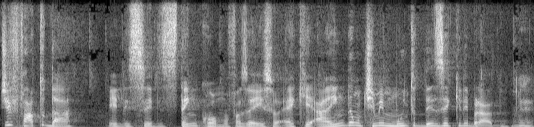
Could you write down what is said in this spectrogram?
De fato dá. Eles, eles têm como fazer isso. É que ainda é um time muito desequilibrado. É.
